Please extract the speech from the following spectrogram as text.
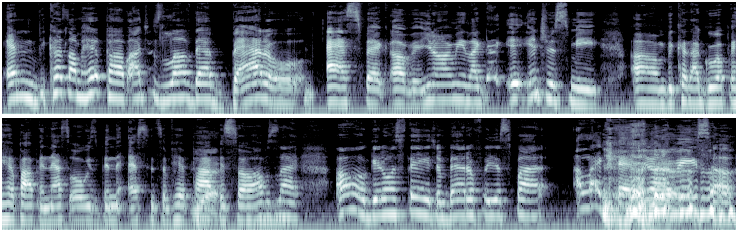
And because I'm hip hop, I just love that battle aspect of it. You know what I mean? Like that, it interests me um, because I grew up in hip hop, and that's always been the essence of hip hop. Yeah. And so I was like, oh, get on stage and battle for your spot. I like that. You know what I mean? So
